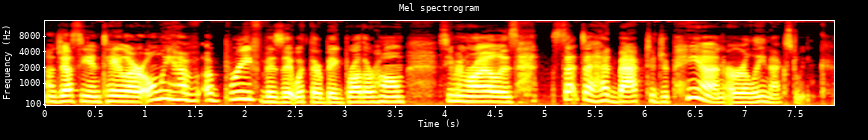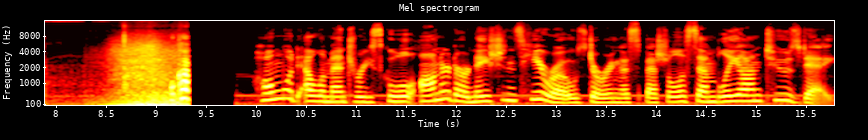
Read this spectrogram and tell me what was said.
Now, Jesse and Taylor only have a brief visit with their big brother home. Seaman Royal is set to head back to Japan early next week. Homewood Elementary School honored our nation's heroes during a special assembly on Tuesday,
